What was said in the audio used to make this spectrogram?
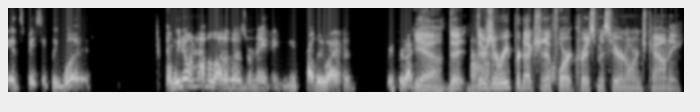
it's basically wood. And we don't have a lot of those remaining. You probably why reproduction. Yeah, there, there's um, a reproduction of Fort Christmas here in Orange County.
